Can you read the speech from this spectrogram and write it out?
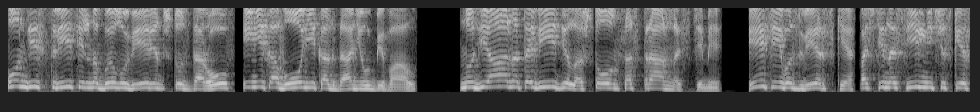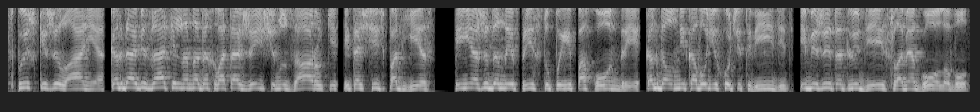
Он действительно был уверен, что здоров и никого никогда не убивал. Но Диана-то видела, что он со странностями. Эти его зверские, почти насильнические вспышки желания, когда обязательно надо хватать женщину за руки и тащить в подъезд, и неожиданные приступы ипохондрии, когда он никого не хочет видеть и бежит от людей, сломя голову.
